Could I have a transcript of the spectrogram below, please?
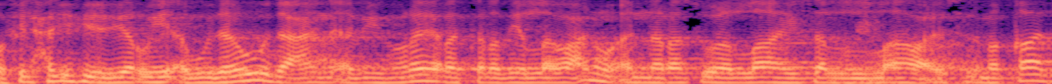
وفي الحديث الذي يرويه أبو داود عن أبي هريرة رضي الله عنه أن رسول الله صلى الله عليه وسلم قال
